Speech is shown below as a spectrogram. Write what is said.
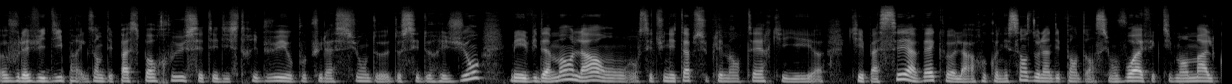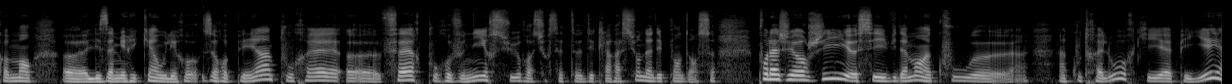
vous l'avez dit, par exemple, des passeports russes étaient distribués aux populations de, ces deux régions. Mais évidemment, là, c'est une étape supplémentaire qui est, euh, qui est passée avec euh, la reconnaissance de l'indépendance. Et on voit effectivement mal comment les Américains ou les Européens pourraient faire pour revenir sur, sur cette déclaration d'indépendance. Pour la Géorgie, c'est évidemment un coût, un coût très lourd qui est payé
